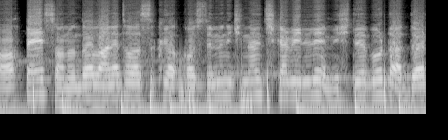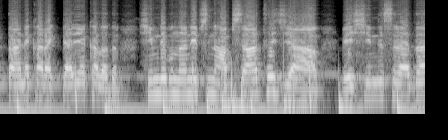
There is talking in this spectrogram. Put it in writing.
Oh be sonunda lanet olası kostümün içinden çıkabildim. İşte burada dört tane karakter yakaladım. Şimdi bunların hepsini hapse atacağım. Ve şimdi sırada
